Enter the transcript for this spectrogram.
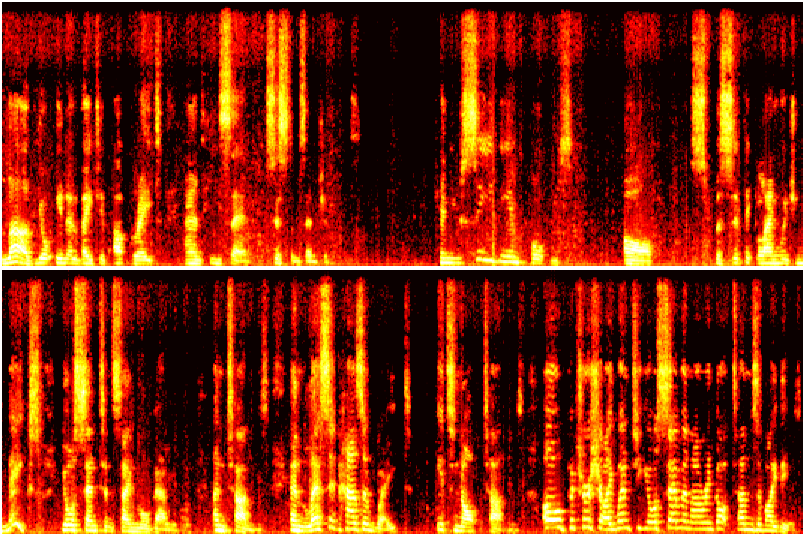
love your innovative upgrades. And he said, systems engineers. Can you see the importance of specific language makes your sentence sound more valuable. And tons. Unless it has a weight, it's not tons. Oh, Patricia, I went to your seminar and got tons of ideas.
